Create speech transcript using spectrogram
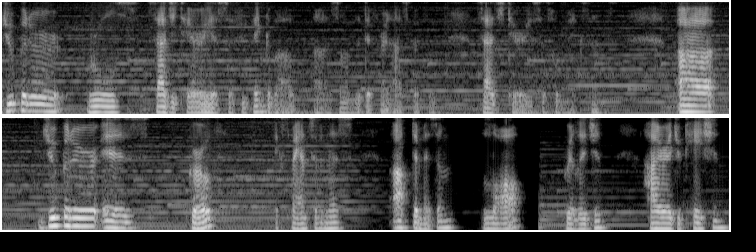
Jupiter rules Sagittarius. If you think about uh, some of the different aspects of Sagittarius, this would make sense. Uh, Jupiter is growth, expansiveness, optimism, law, religion, higher education,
